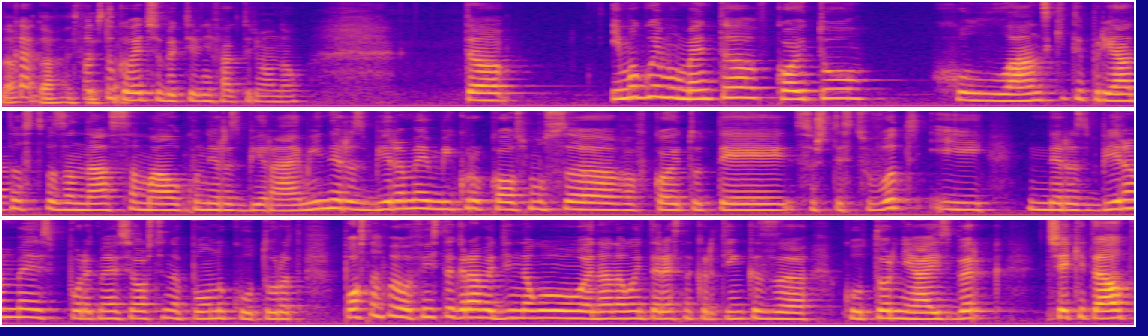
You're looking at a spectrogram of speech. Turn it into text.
да, Как? да, естествено. тук вече субективни фактори има много. Та, има го и момента, в който холандските приятелства за нас са малко неразбираеми. Не разбираме микрокосмоса, в който те съществуват и не разбираме, според мен, все още напълно културата. Поснахме в Инстаграм един много, една много интересна картинка за културния айсберг. Check it out.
